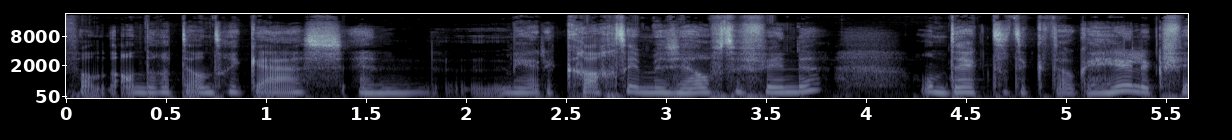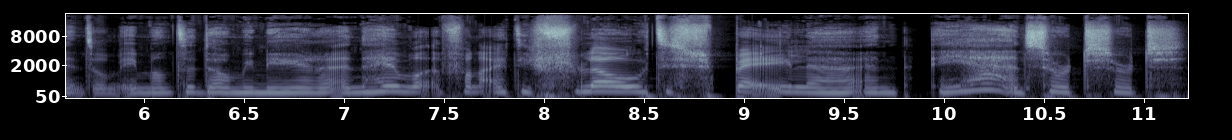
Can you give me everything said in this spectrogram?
van andere tantrika's en meer de kracht in mezelf te vinden, ontdekt dat ik het ook heerlijk vind om iemand te domineren en helemaal vanuit die flow te spelen. En ja, een soort, soort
